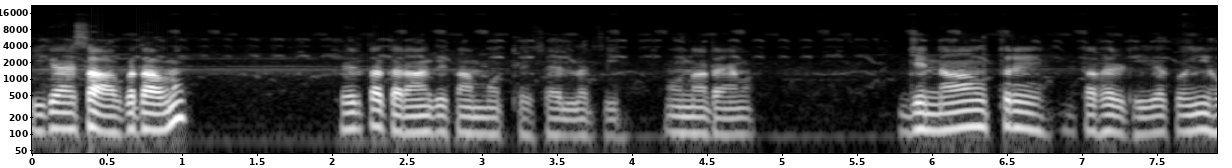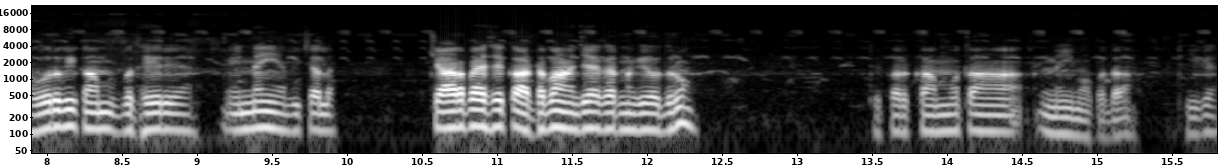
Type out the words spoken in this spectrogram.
ਠੀਕ ਹੈ, ਹਿਸਾਬ ਕਿਤਾਬ ਨੂੰ, ਫਿਰ ਤਾਂ ਕਰਾਂਗੇ ਕੰਮ ਉੱਥੇ ਸ਼ੈਲਰ ਜੀ ਉਹਨਾਂ ਟਾਈਮ ਜੇ ਨਾ ਉਤਰੇ ਤਾਂ ਫਿਰ ਠੀਕ ਹੈ, ਕੋਈ ਨਹੀਂ ਹੋਰ ਵੀ ਕੰਮ ਬਥੇਰੇ ਆ, ਇੰਨਾ ਹੀ ਆ ਵੀ ਚੱਲ, ਚਾਰ ਪੈਸੇ ਘੱਟ ਬਣ ਜਾਇਆ ਕਰਨਗੇ ਉਧਰੋਂ। ਤੇ ਪਰ ਕੰਮ ਤਾਂ ਨਹੀਂ ਮੁੱਕਦਾ ਠੀਕ ਹੈ।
